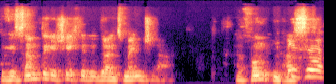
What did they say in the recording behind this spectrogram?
Die gesamte Geschichte, die du als Mensch erfunden is hast, uh,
